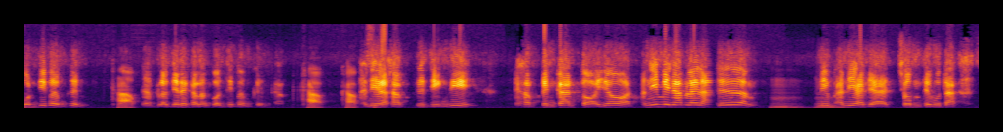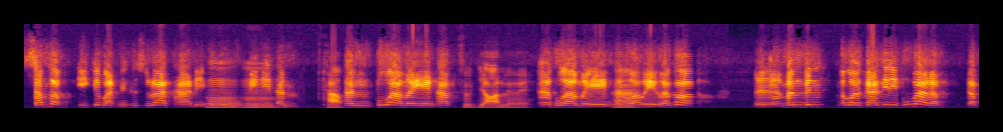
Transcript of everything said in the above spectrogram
คนที่เพิ่มขึ้น ครับนะครับเราจะได้กำลังคนที่เพิ่มขึ้นครับ ครับครับ อันนี้แหละครับ คือสิ่งที่นะครับเป็นการต่อยอด อันนี้ไม่นับหลายๆเรื่องอืมนี่อันนี้อาจจะชมเต็มตาสำหรับอีกจังหวัดหนึ่งคือสุราษฎร์ธานีโอ้โหอืมปีนี้ท่านครับท่านผู้ว่ามาเองครับ สุดยอดเลยอ่าผู้ว่ามาเองท่านฮะผู้ว่ามาเองแล้วก็ นะฮะมันเป็นปรากฏการณ์ที่ดีผู้ว่ากับกับ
